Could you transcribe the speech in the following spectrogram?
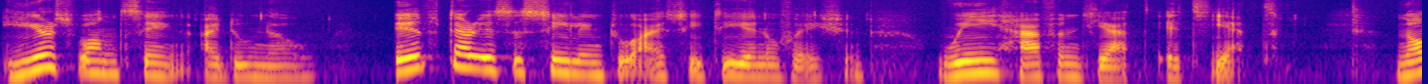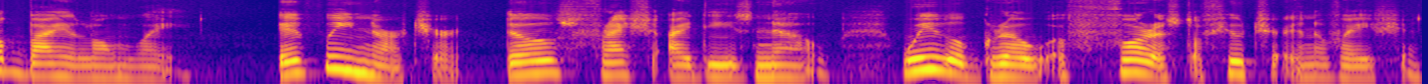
here's one thing I do know if there is a ceiling to ICT innovation, we haven't yet it yet. Not by a long way. If we nurture those fresh ideas now, we will grow a forest of future innovation,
